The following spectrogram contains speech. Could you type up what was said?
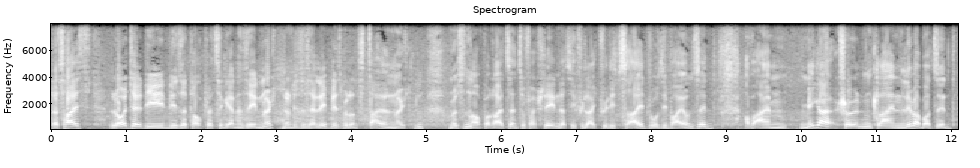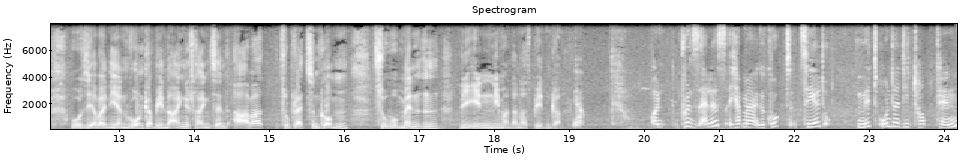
Das heißt, Leute, die diese Tauchplätze gerne sehen möchten und dieses Erlebnis mit uns teilen möchten, müssen auch bereit sein zu verstehen, dass sie vielleicht für die Zeit, wo sie bei uns sind, auf einem mega schönen kleinen Liverbot sind, wo sie aber in ihren Wohnkabinen eingeschränkt sind, aber zu Plätzen kommen, zu Momenten, die ihnen niemand anders bieten kann. Ja. Und Princess Alice, ich habe mal geguckt, zählt mit unter die Top 10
